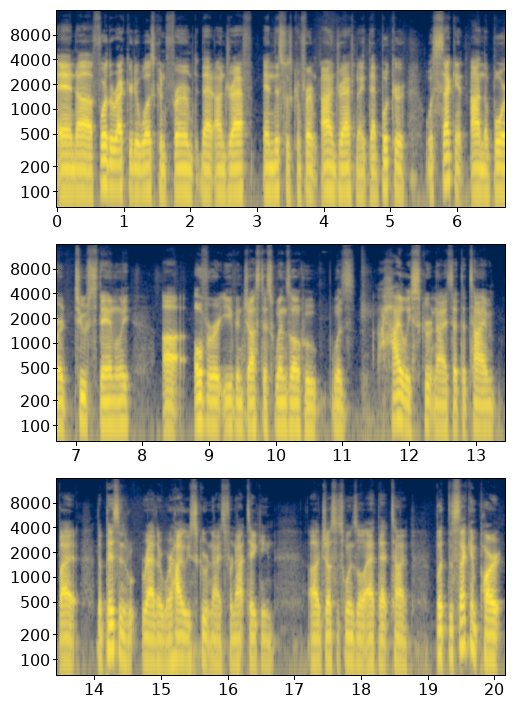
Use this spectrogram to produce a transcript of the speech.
And uh, for the record, it was confirmed that on draft, and this was confirmed on draft night, that Booker was second on the board to Stanley uh, over even Justice Winslow, who was highly scrutinized at the time by the Pistons. Rather, were highly scrutinized for not taking uh, Justice Winslow at that time. But the second part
